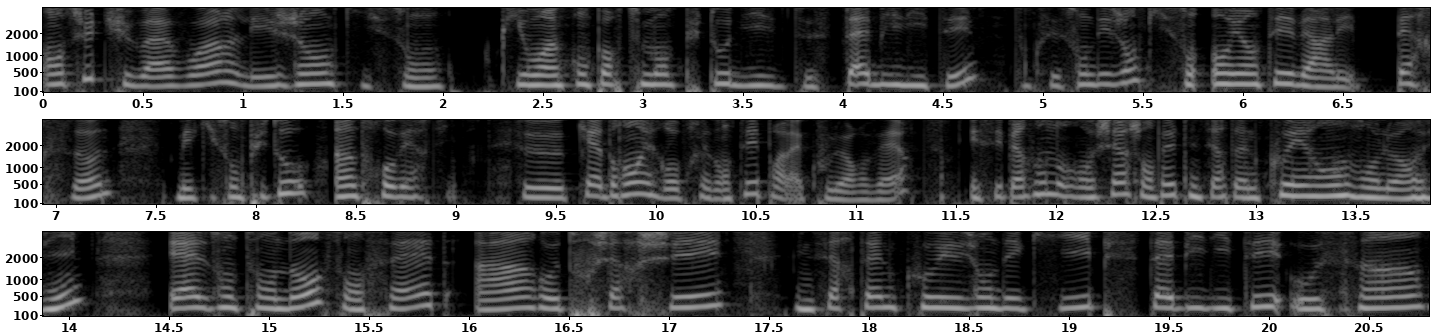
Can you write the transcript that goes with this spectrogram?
Ensuite, tu vas avoir les gens qui sont qui ont un comportement plutôt dit de stabilité. Donc ce sont des gens qui sont orientés vers les personnes, mais qui sont plutôt introvertis. Ce cadran est représenté par la couleur verte et ces personnes recherchent en fait une certaine cohérence dans leur vie et elles ont tendance en fait à rechercher une certaine cohésion d'équipe, stabilité au sein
